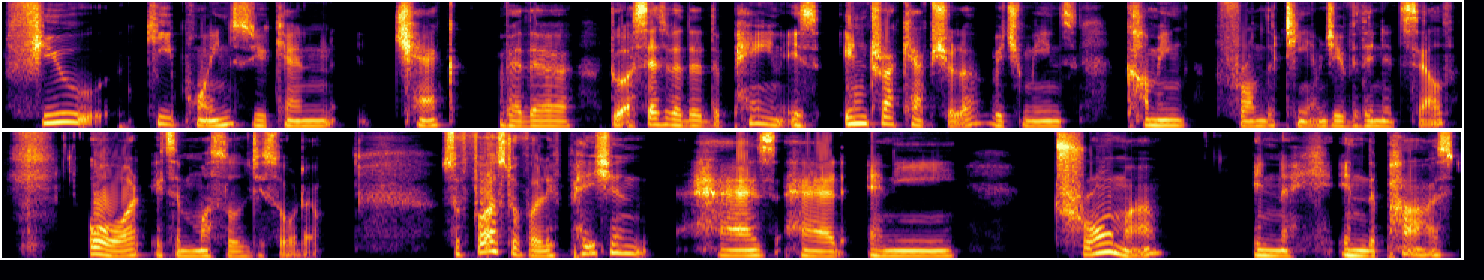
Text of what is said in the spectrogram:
few key points you can check whether to assess whether the pain is intracapsular which means coming from the tmj within itself or it's a muscle disorder so first of all if patient has had any trauma in in the past,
